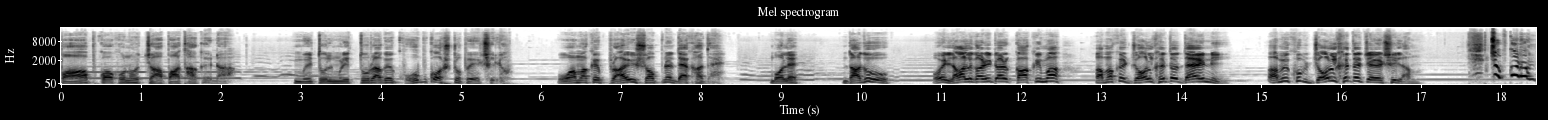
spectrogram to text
পাপ কখনো চাপা থাকে না। মিতুল মৃত্যুর আগে খুব কষ্ট পেয়েছিল। ও আমাকে প্রায় স্বপ্নে দেখা দেয়। বলে, দাদু, ওই লাল গাড়িটার কাকিমা আমাকে জল খেতে দেয়নি। আমি খুব জল খেতে চেয়েছিলাম। চুপ করুন।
